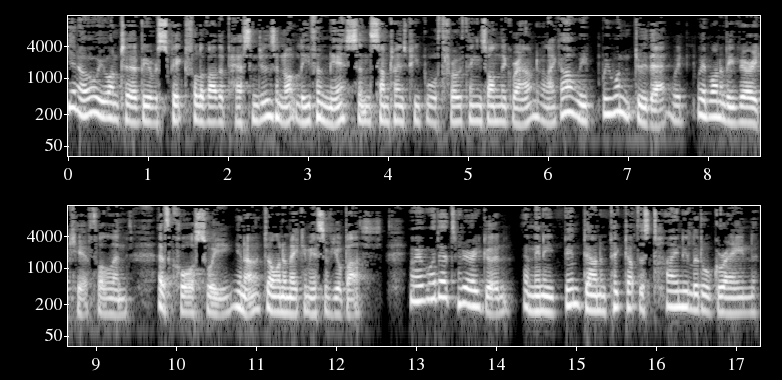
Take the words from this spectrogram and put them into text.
you know, we want to be respectful of other passengers and not leave a mess. And sometimes people will throw things on the ground. We're like, oh, we, we wouldn't do that. We'd, we'd want to be very careful. And of course, we, you know, don't want to make a mess of your bus. Went, well, that's very good. And then he bent down and picked up this tiny little grain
